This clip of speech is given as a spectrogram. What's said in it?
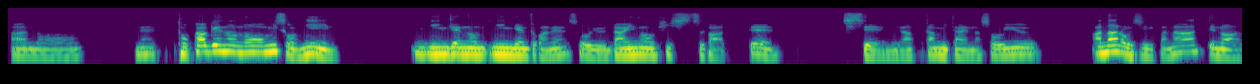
あの、ね、トカゲの脳みそに人間の人間とかね、そういう大脳皮質があって、知性になったみたいな、そういうアナロジーかなっていうのは、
